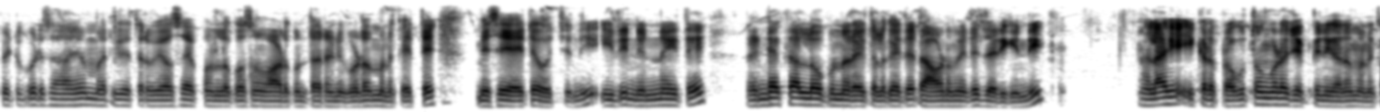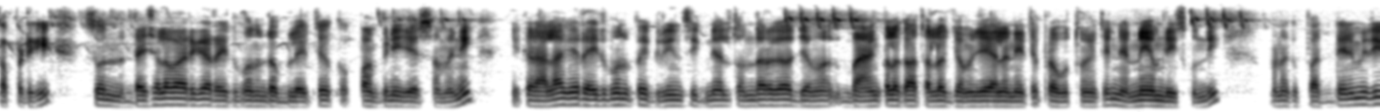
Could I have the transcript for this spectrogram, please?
పెట్టుబడి సహాయం మరియు ఇతర వ్యవసాయ పనుల కోసం వాడుకుంటారని కూడా మనకైతే మెసేజ్ అయితే వచ్చింది. ఇది నిన్న అయితే రెండు ఎకరాల లోపు ఉన్న రైతులకైతే రావడం అయితే జరిగింది. అలాగే ఇక్కడ ప్రభుత్వం కూడా చెప్పింది కదా మనకి అప్పటికి. సో దశల వారీగా రైతు బంధు డబ్బులు అయితే పంపిణీ చేస్తామని. ఇక్కడ అలాగే రైతు బంధుపై గ్రీన్ సిగ్నల్ తొందరగా జమ బ్యాంకుల ఖాతాలో జమ చేయాలని అయితే ప్రభుత్వం అయితే నిర్ణయం తీసుకుంది. మనకు పద్దెనిమిది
